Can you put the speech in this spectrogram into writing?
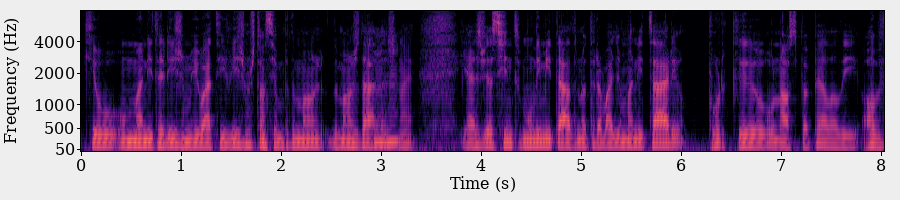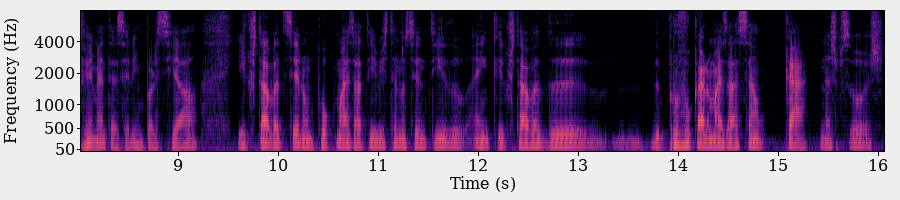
que o humanitarismo e o ativismo estão sempre de mãos, de mãos dadas, uhum. não é? E às vezes sinto-me limitado no trabalho humanitário, porque o nosso papel ali, obviamente, é ser imparcial e gostava de ser um pouco mais ativista no sentido em que gostava de, de provocar mais ação cá, nas pessoas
